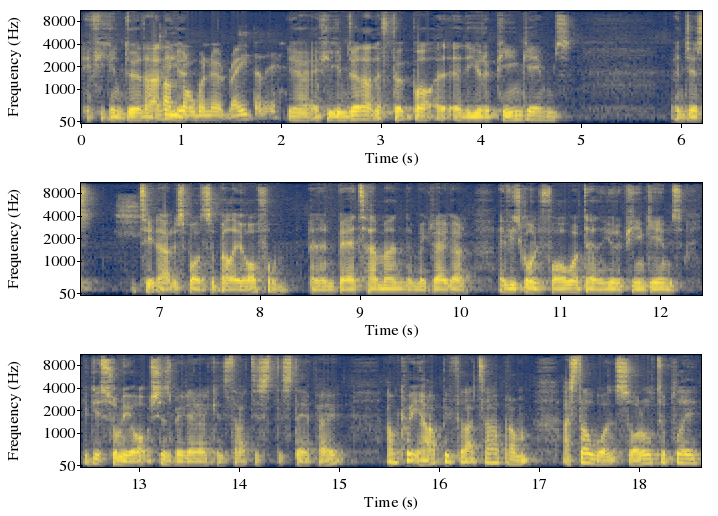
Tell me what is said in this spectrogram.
if you can do that, the Turnbull went out right, didn't he? Yeah, if you can do that at the football at the European games, and just take that responsibility off him and embed him in, then McGregor, if he's going forward in the European games, you get so many options. McGregor can start to st- step out. I'm quite happy for that to happen. I'm, I still want Soro to play,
